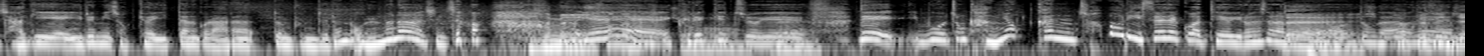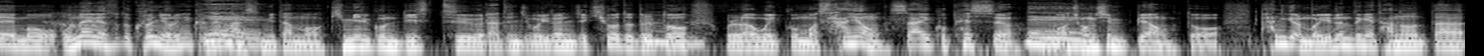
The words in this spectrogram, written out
자기의 이름이 적혀 있다는 걸 알았던 분들은 얼마나 진짜 가슴이 예 그랬겠죠. 예. 네. 근데 뭐 좀 강력한 처벌이 있어야 될 것 같아요. 이런 사람들. 네. 네, 어떤가요? 그래서 네. 이제 뭐 온라인에서도 그런 여론이 가장 예. 많습니다. 뭐 김일곤 리스트라든지 뭐 이런 이제 키워드들도 음. 올라오고 있고 뭐 사형, 사이코패스, 네. 뭐 정신병, 또 판결 뭐 이런 등의 단어다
